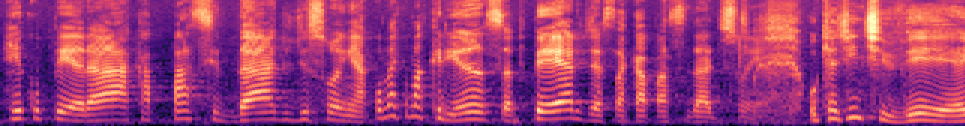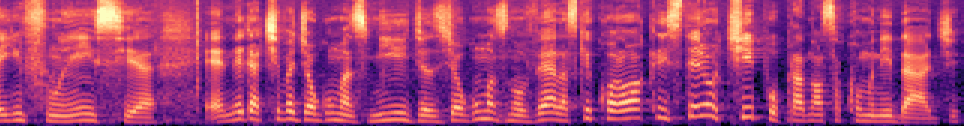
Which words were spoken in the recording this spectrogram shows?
recuperar a capacidade de sonhar? Como é que uma criança perde essa capacidade de sonhar? O que a gente vê é a influência é, negativa de algumas mídias, de algumas novelas que colocam estereotipo para a nossa comunidade.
